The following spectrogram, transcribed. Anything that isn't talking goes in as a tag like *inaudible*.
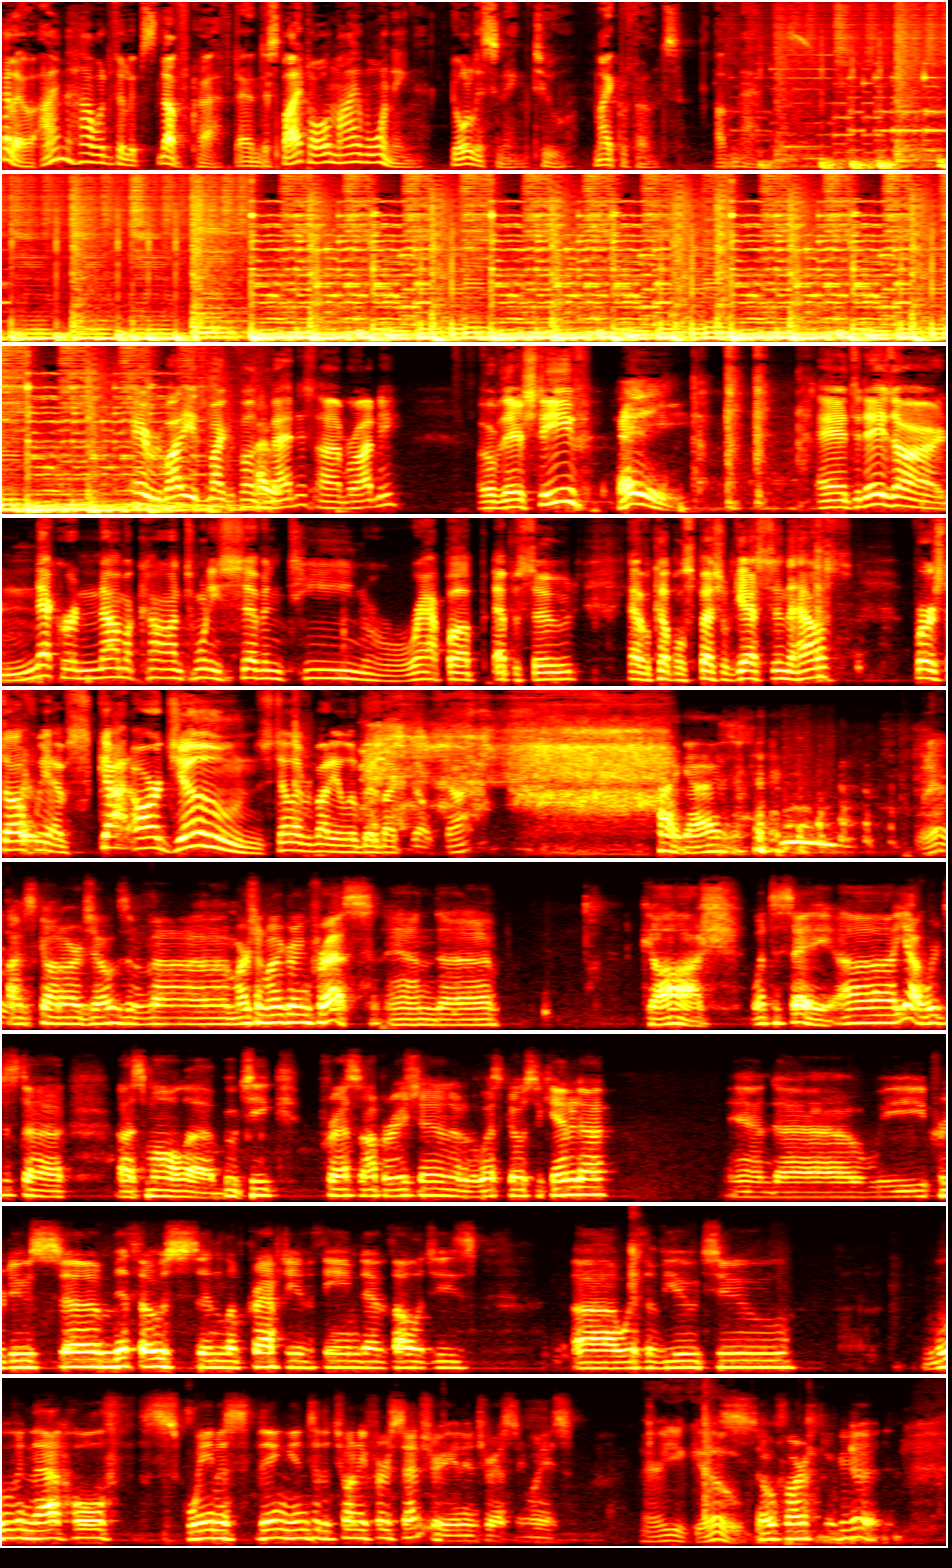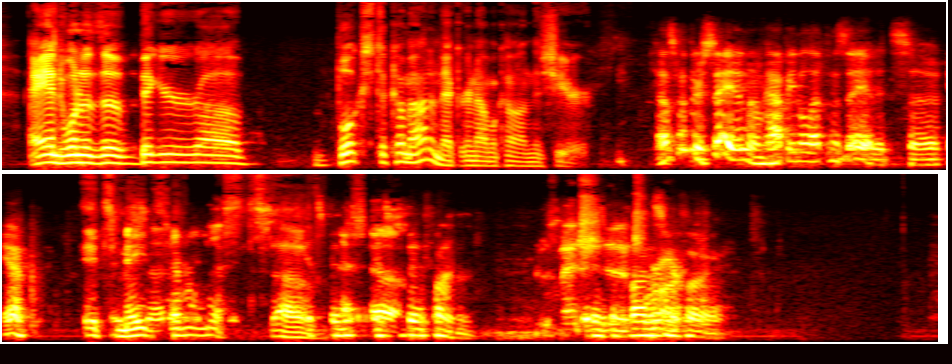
Hello, I'm Howard Phillips Lovecraft, and despite all my warning, you're listening to Microphones of Madness. Hey, everybody, it's Microphones Hi. of Madness. I'm Rodney. Over there, Steve. Hey, And today's our Necronomicon 2017 wrap up episode. Have a couple special guests in the house. First off, we have Scott R. Jones. Tell everybody a little bit about yourself, Scott. hi guys. Whatever. I'm Scott R. Jones of uh, Martian Migraine Press, and uh, gosh, what to say? Uh, yeah, we're just a, a small uh, boutique press operation out of the west coast of Canada, and uh, we produce uh, mythos and Lovecraftian themed anthologies uh, with a view to moving that whole squamous thing into the 21st century in interesting ways. There you go. So far, so good. And one of the bigger uh, books to come out of Necronomicon this year. That's what they're saying. I'm happy to let them say it. It's uh, yeah, It's It's, made uh, several lists of it's been best it's been fun. It was It has mentioned in been a fun tour so article. far.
